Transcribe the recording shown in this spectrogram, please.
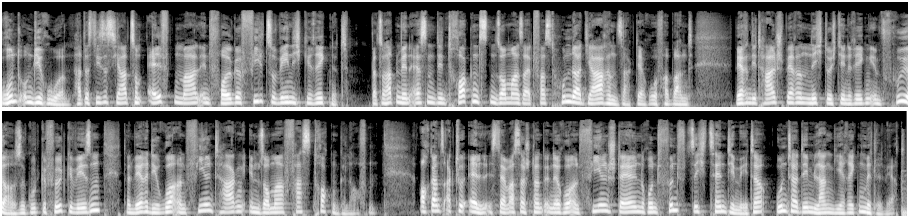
Rund um die Ruhr hat es dieses Jahr zum elften Mal in Folge viel zu wenig geregnet. Dazu hatten wir in Essen den trockensten Sommer seit fast 100 Jahren, sagt der Ruhrverband. Wären die Talsperren nicht durch den Regen im Frühjahr so gut gefüllt gewesen, dann wäre die Ruhr an vielen Tagen im Sommer fast trocken gelaufen. Auch ganz aktuell ist der Wasserstand in der Ruhr an vielen Stellen rund 50 Zentimeter unter dem langjährigen Mittelwert.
